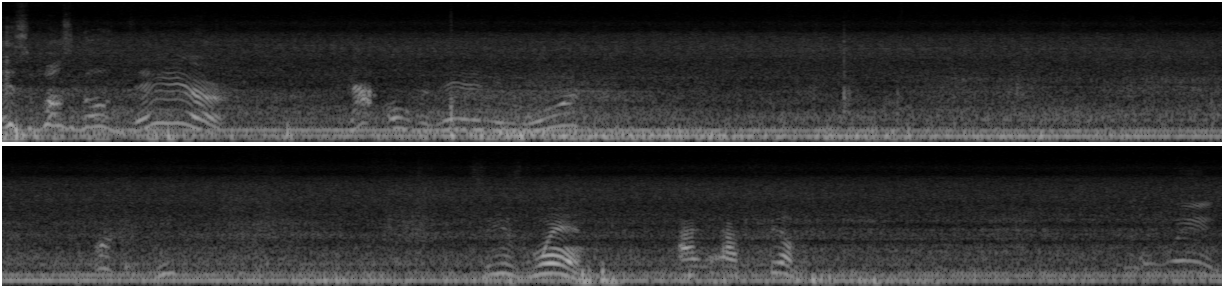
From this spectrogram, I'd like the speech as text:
It's supposed to go there, not over there anymore. Fuck it. dude. See, it's wind. I, I feel it. The wind.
